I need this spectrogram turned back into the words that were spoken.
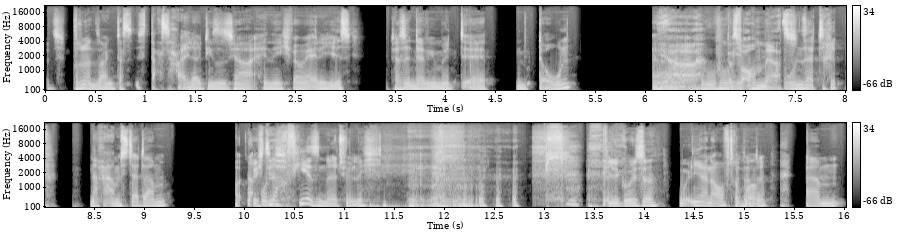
muss man sagen, das ist das Highlight dieses Jahr eigentlich, wenn man ehrlich ist, das Interview mit, äh, mit Doan. Ja, äh, das war auch im März. Unser Trip nach Amsterdam. Richtig. Und nach Viersen natürlich. Viele Grüße. Wo ich einen Auftritt hatte. Ähm,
